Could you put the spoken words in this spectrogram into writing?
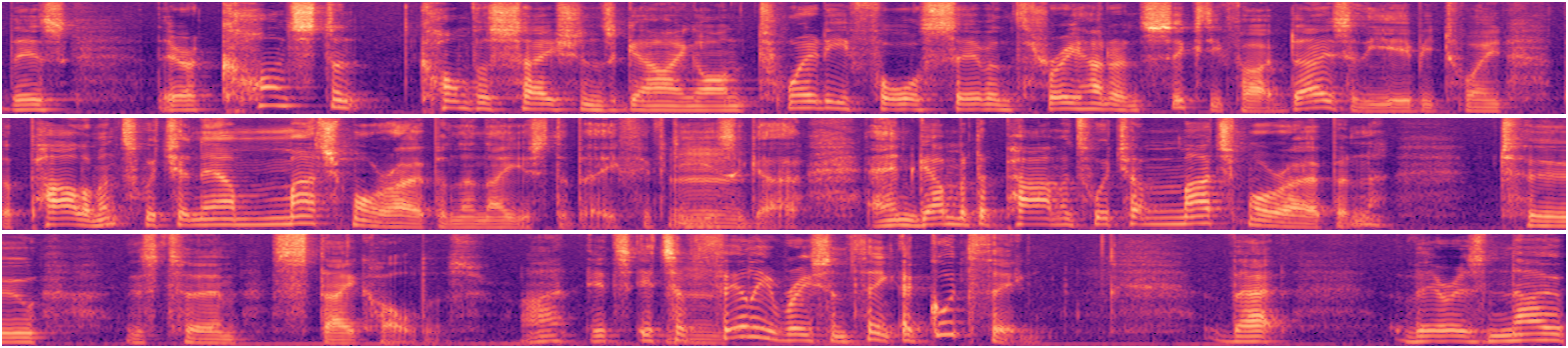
There's, there are constant conversations going on 24 7, 365 days of the year between the parliaments, which are now much more open than they used to be 50 mm. years ago, and government departments, which are much more open to this term stakeholders. Right? It's, it's mm. a fairly recent thing, a good thing that there is no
